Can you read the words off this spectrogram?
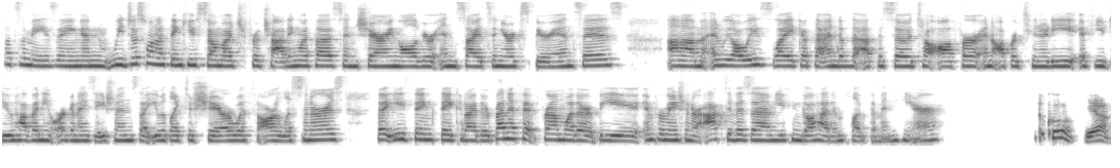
That's amazing. And we just want to thank you so much for chatting with us and sharing all of your insights and your experiences. Um, and we always like at the end of the episode to offer an opportunity if you do have any organizations that you would like to share with our listeners that you think they could either benefit from, whether it be information or activism, you can go ahead and plug them in here. Oh, cool. Yeah.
